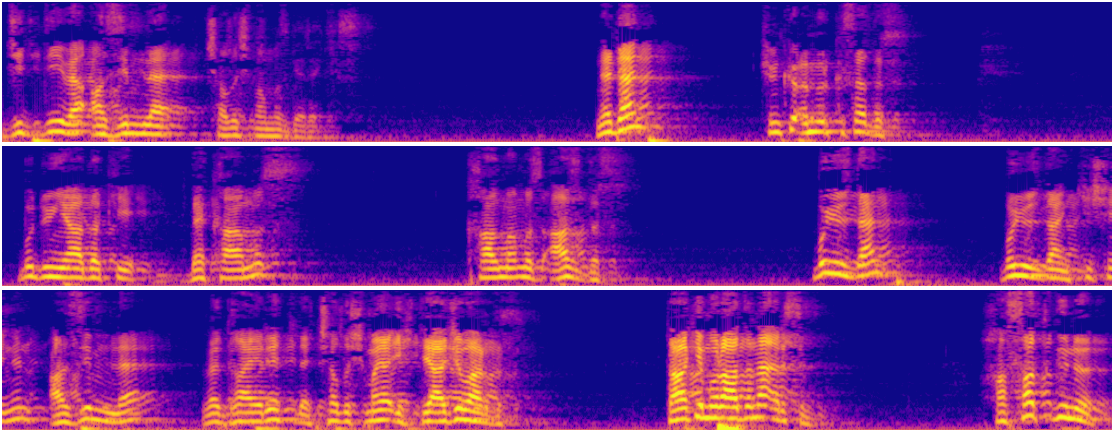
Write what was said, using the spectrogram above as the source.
ciddi ve azimle çalışmamız gerekir? Neden? Çünkü ömür kısadır. Bu dünyadaki bekamız, kalmamız azdır. Bu yüzden bu yüzden kişinin azimle ve gayretle çalışmaya ihtiyacı vardır. Ta ki muradına ersin. Hasat günü,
